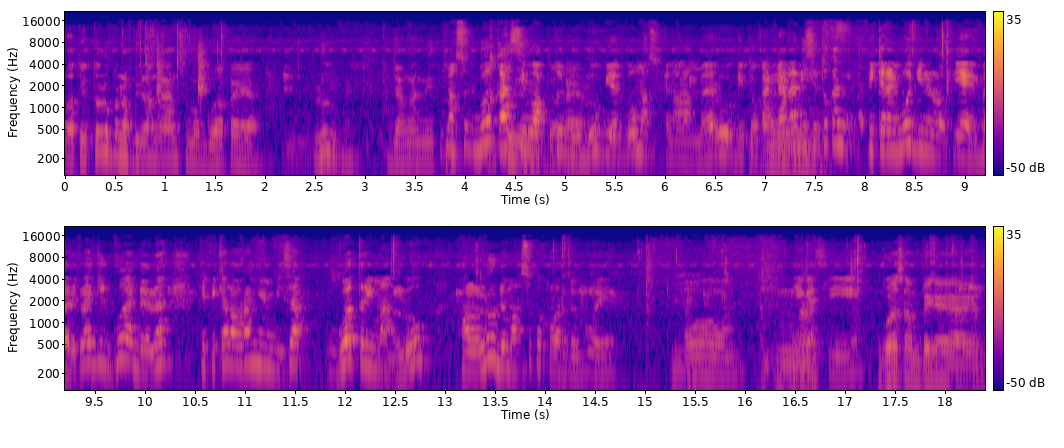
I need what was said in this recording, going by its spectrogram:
waktu itu lu pernah bilang kan sama gue kayak lu jangan itu maksud gue kasih ya, waktu gitu, kayak- dulu biar gue masukin orang baru gitu kan. Karena di situ kan pikiran gue gini loh. Ya balik lagi gue adalah tipikal orang yang bisa gue terima lu kalau lu udah masuk ke keluarga gue. Tuh. Hmm, iya nah. gak sih? gue sampai kayak yang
